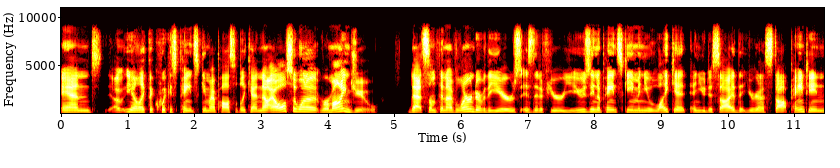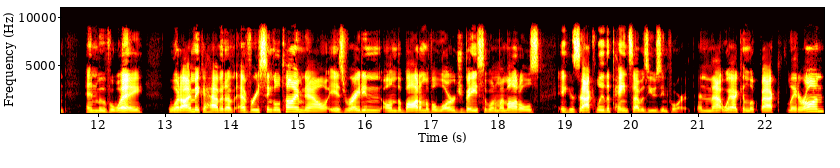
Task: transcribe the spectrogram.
And uh, you know, like the quickest paint scheme I possibly can. Now, I also want to remind you that something I've learned over the years is that if you're using a paint scheme and you like it and you decide that you're going to stop painting and move away, what I make a habit of every single time now is writing on the bottom of a large base of one of my models exactly the paints I was using for it. And that way I can look back later on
